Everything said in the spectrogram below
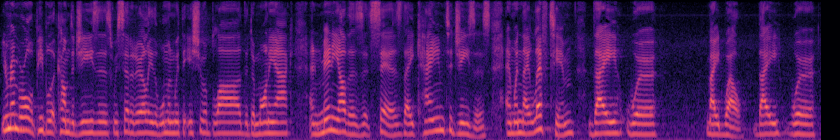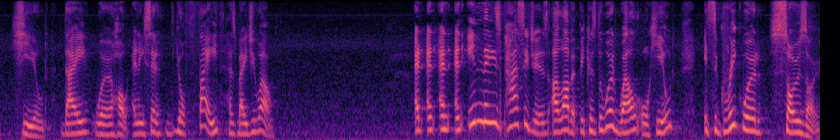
You remember all the people that come to Jesus. We said it earlier the woman with the issue of blood, the demoniac, and many others. It says they came to Jesus, and when they left him, they were made well, they were healed, they were whole. And he said, Your faith has made you well. And, and, and, and in these passages, I love it because the word well or healed, it's the Greek word sozo.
